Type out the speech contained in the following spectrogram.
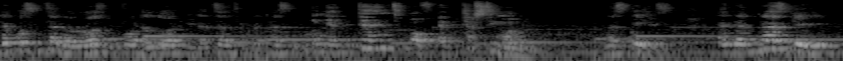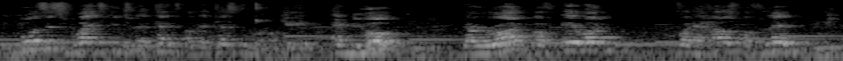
deposited the rods before the Lord in the tent of the testimony. In a tent of a testimony. Verse 8. And the next day, Moses went into the tent of the testimony. Okay. And behold, the rod of Aaron for the house of Levi Mhm.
